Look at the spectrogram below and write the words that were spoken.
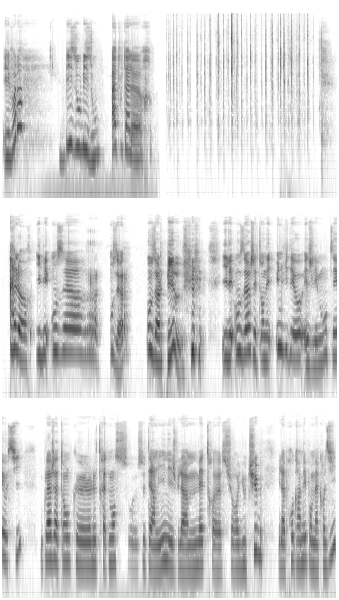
Et voilà. Bisous bisous. À tout à l'heure. Alors, il est 11h. 11h 11h pile Il est 11h, j'ai tourné une vidéo et je l'ai montée aussi. Donc là, j'attends que le traitement se, termine et je vais la mettre euh, sur YouTube et la programmer pour mercredi.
